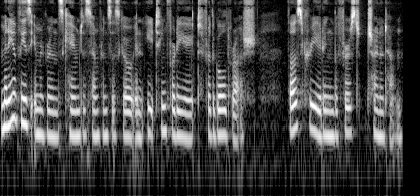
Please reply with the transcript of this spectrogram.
Many of these immigrants came to San Francisco in 1848 for the gold rush, thus creating the first Chinatown.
